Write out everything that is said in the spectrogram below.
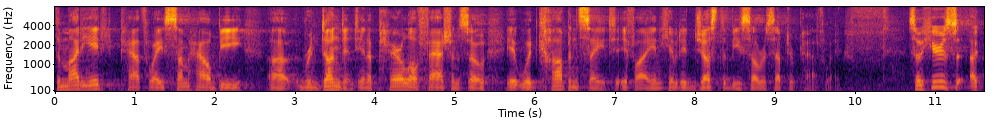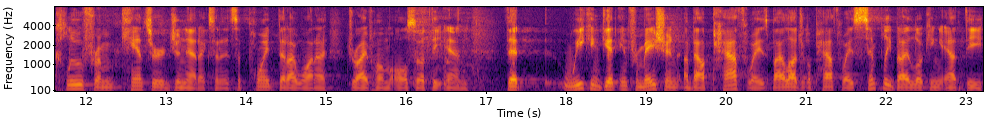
the MYD88 pathway somehow be uh, redundant in a parallel fashion so it would compensate if I inhibited just the B cell receptor pathway? So here's a clue from cancer genetics, and it's a point that I want to drive home also at the end, that we can get information about pathways, biological pathways, simply by looking at the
